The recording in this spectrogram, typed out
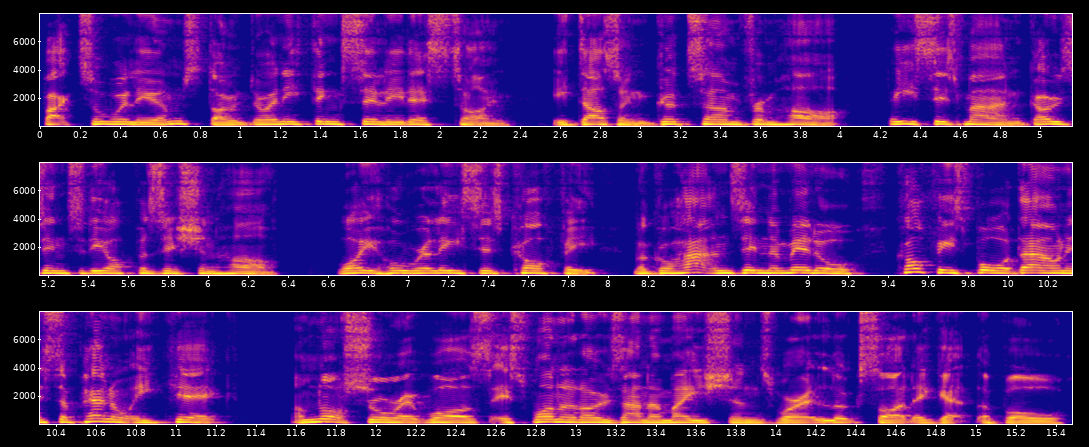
Back to Williams. Don't do anything silly this time. He doesn't. Good turn from Hart. Beats his man. Goes into the opposition half. Whitehall releases Coffey. McElhatton's in the middle. Coffey's brought down. It's a penalty kick. I'm not sure it was. It's one of those animations where it looks like they get the ball,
